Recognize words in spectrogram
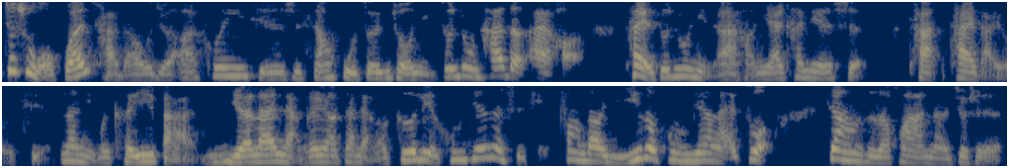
这是我观察的，我觉得啊，婚姻其实是相互尊重，你尊重他的爱好，他也尊重你的爱好，你爱看电视。他他爱打游戏，那你们可以把原来两个人要在两个割裂空间的事情放到一个空间来做，这样子的话呢，就是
